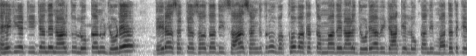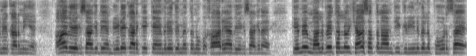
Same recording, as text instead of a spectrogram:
ਇਹੋ ਜੀਆਂ ਚੀਜ਼ਾਂ ਦੇ ਨਾਲ ਤੂੰ ਲੋਕਾਂ ਨੂੰ ਜੋੜਿਆ ਡੇਰਾ ਸੱਚਾ ਸੌਦਾ ਦੀ ਸਾਧ ਸੰਗਤ ਨੂੰ ਵੱਖੋ ਵੱਖ ਕੰਮਾਂ ਦੇ ਨਾਲ ਜੋੜਿਆ ਵੀ ਜਾ ਕੇ ਲੋਕਾਂ ਦੀ ਮਦਦ ਕਿਵੇਂ ਕਰਨੀ ਹੈ। ਆਹ ਵੇਖ ਸਕਦੇ ਆ ਨੇੜੇ ਕਰਕੇ ਕੈਮਰੇ ਦੇ ਮੈਂ ਤੈਨੂੰ ਵਿਖਾ ਰਿਹਾ, ਵੇਖ ਸਕਦਾ ਕਿਵੇਂ ਮਲਬੇ ਥੱਲੋਂ ਸ਼ਾਹ ਸਤਨਾਮ ਜੀ ਗ੍ਰੀਨਵਿਲ ਫੋਰਸ ਹੈ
